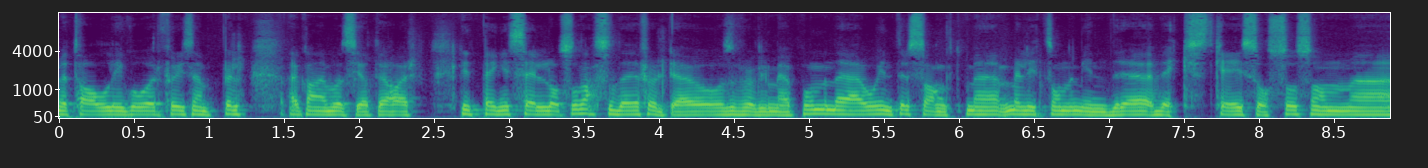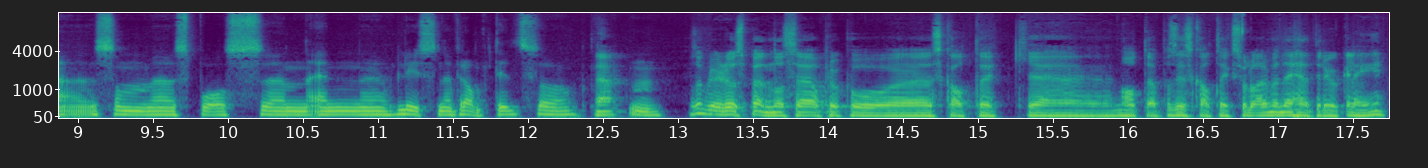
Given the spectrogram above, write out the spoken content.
metall i går f.eks. Der kan jeg bare si at jeg har litt penger selv også, da, så det fulgte jeg jo selvfølgelig med på. Men det er jo interessant med, med litt sånne mindre vekstcase også, som, eh, som spås en, en lysende framtid. Så ja. mm. Og så blir det jo spennende å se, apropos Skatec, eh, nå holdt jeg på å si Skatec Solar, men det heter det jo ikke lenger.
